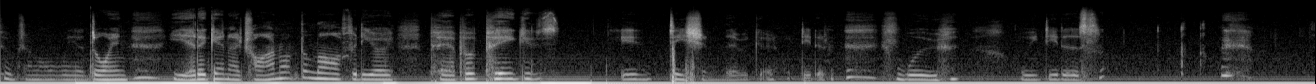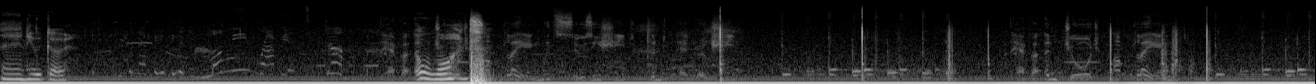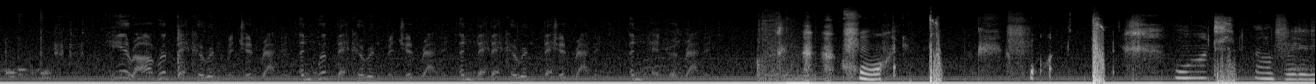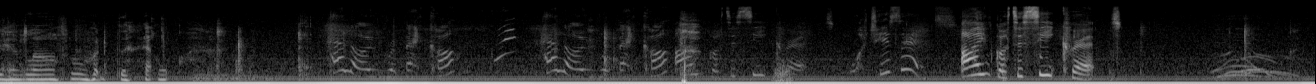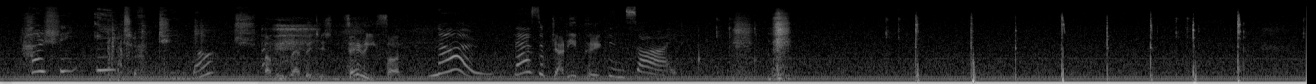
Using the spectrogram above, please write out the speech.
YouTube channel we are doing yet again I try not to laugh video Peppa Pig's edition. There we go, we did it. Woo. We did it. and here we go. Oh, what? What? What? What? I'm really laughing. What the hell? Hello, Rebecca. Hello, Rebecca. I've got a secret. What is it? I've got a secret.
